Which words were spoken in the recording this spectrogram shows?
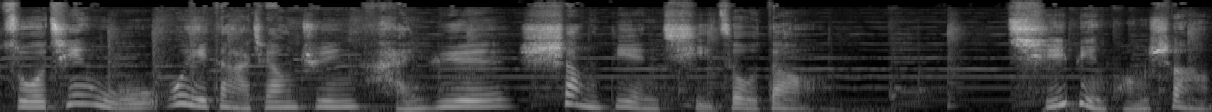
左金吾卫大将军韩约上殿启奏道：“启禀皇上，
